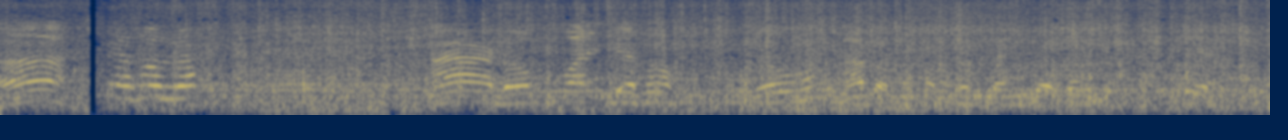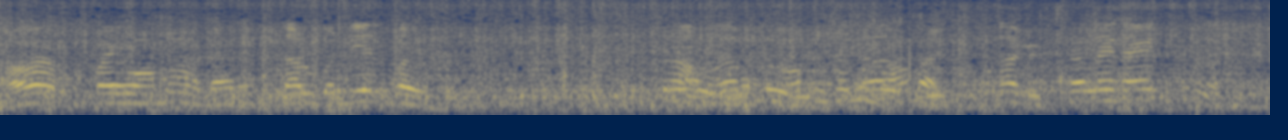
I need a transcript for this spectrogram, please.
હા. લે હા, ડોમું વાળી. હા, હવે પછી આમાં ડાયરેક્ટ ચાલુ કરી દઈએ ને. આ રિક્ષા લઈને આવી છું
